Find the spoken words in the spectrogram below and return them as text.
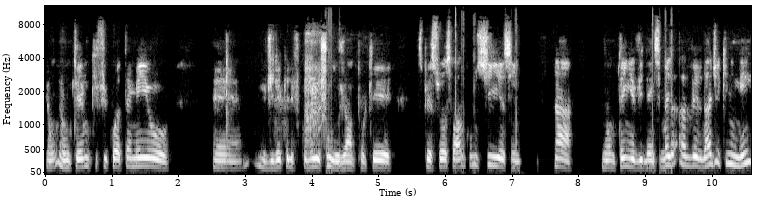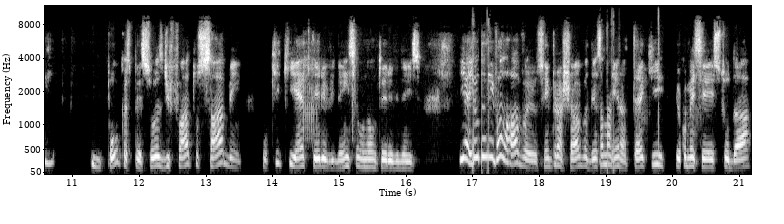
é um, é um termo que ficou até meio. É, eu diria que ele ficou meio chulo já, porque as pessoas falam como se, assim, ah, não tem evidência. Mas a verdade é que ninguém, poucas pessoas, de fato sabem o que, que é ter evidência ou não ter evidência. E aí eu também falava, eu sempre achava dessa maneira, até que eu comecei a estudar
